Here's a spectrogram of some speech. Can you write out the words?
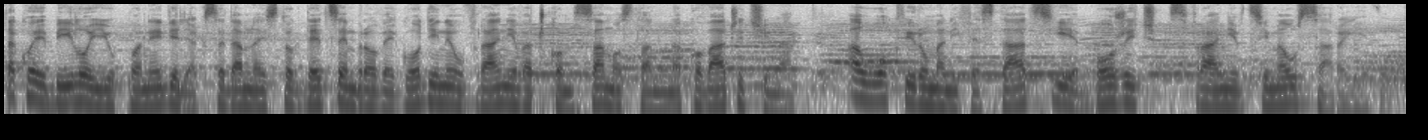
Tako je bilo i u ponedjeljak 17. decembra ove godine u Franjevačkom samostanu na Kovačićima, a u okviru manifestacije Božić s Franjevcima u Sarajevu.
